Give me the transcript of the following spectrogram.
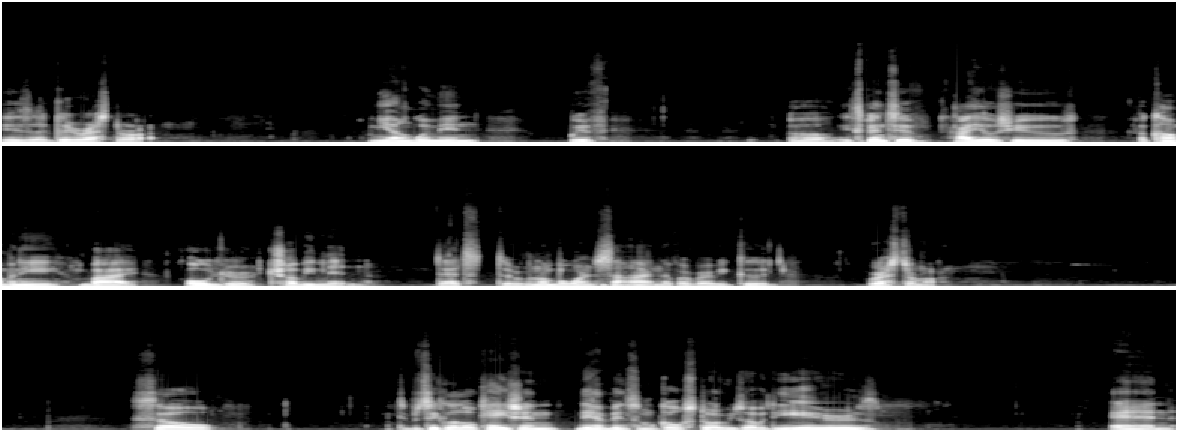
is a good restaurant. Young women with uh, expensive high heel shoes, accompanied by older, chubby men. That's the number one sign of a very good restaurant. So, the particular location, there have been some ghost stories over the years. And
